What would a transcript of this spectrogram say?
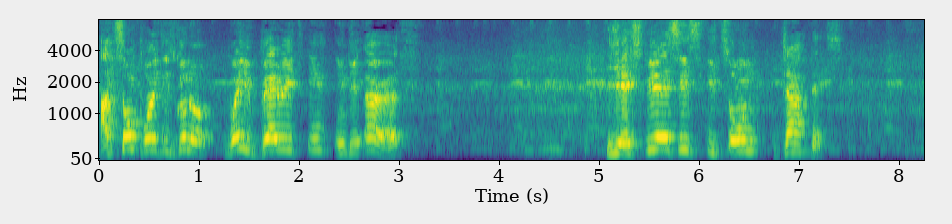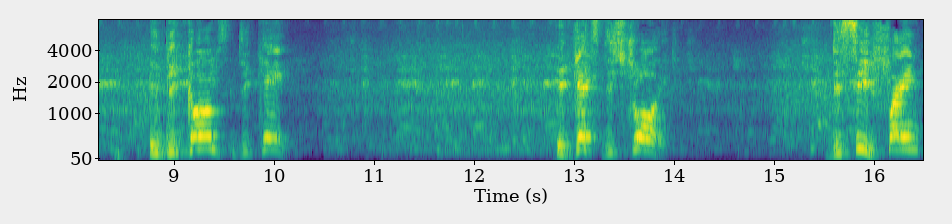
at some point it's gonna when you bury it in, in the earth, it experiences its own darkness. It becomes decayed. It gets destroyed. The seed finds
